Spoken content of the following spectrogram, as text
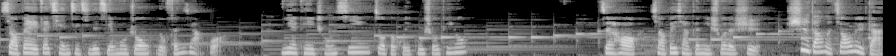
小贝在前几期的节目中有分享过，你也可以重新做个回顾收听哦。最后，小贝想跟你说的是，适当的焦虑感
